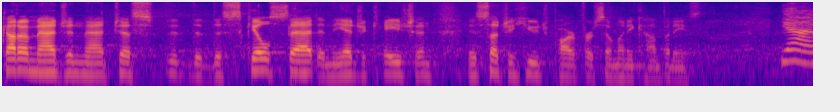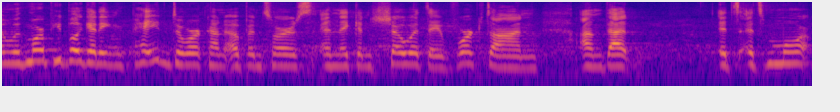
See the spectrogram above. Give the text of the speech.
got to imagine that just the, the, the skill set and the education is such a huge part for so many companies. Yeah, and with more people getting paid to work on open source and they can show what they've worked on, um, that it's, it's more,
